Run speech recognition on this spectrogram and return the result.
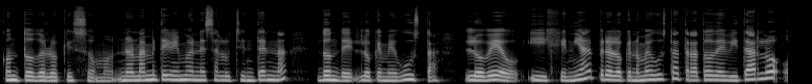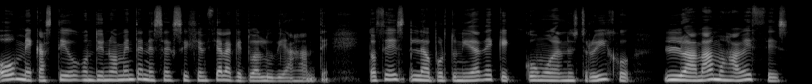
con todo lo que somos. Normalmente vivimos en esa lucha interna donde lo que me gusta lo veo y genial, pero lo que no me gusta trato de evitarlo o me castigo continuamente en esa exigencia a la que tú aludías antes. Entonces, la oportunidad de que como a nuestro hijo lo amamos a veces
